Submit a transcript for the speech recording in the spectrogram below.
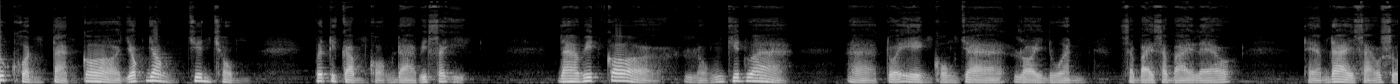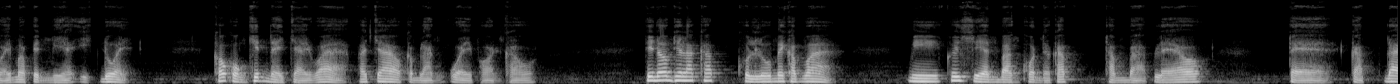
ทุกคนต่างก็ยกย่องชื่นชม พฤติกรรมของดาวิดซะอีก ดาวิดก็หลงคิดว่า ตัวเองคงจะลอยนวลสบายๆแล้ว แถมได้สาวสวยมาเป็นเมียอีกด้วย เขาคงคิดในใจว่าพระเจ้ากำลังอวยพรเขา พี่น้องที่รักครับ คุณรู้ไหมครับว่า มีคริสเตียนบางคนนะครับทำบาปแล้ว แต่กลับได้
